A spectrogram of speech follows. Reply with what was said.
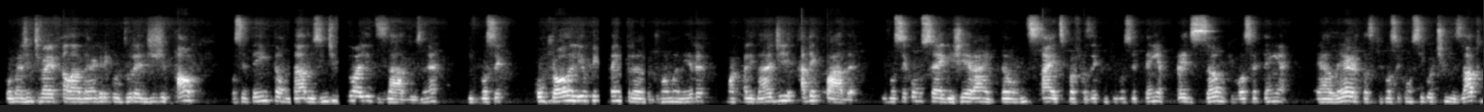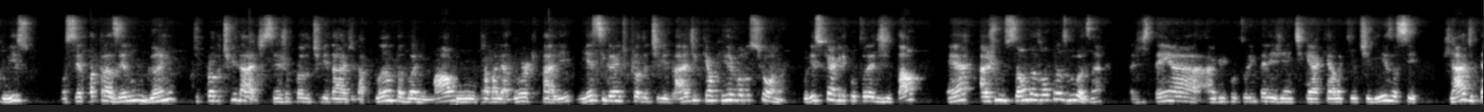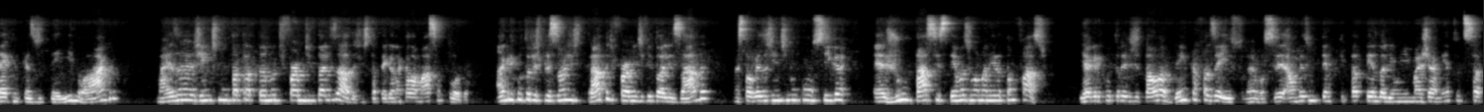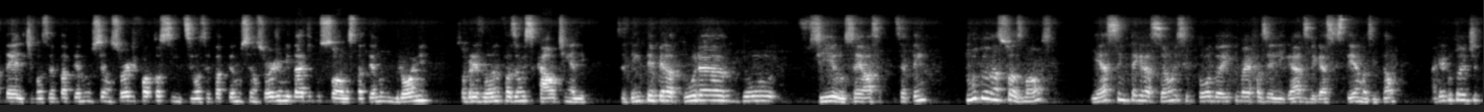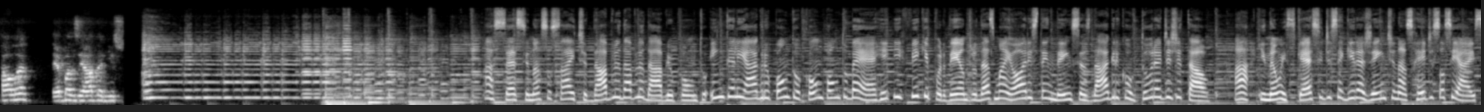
como a gente vai falar da agricultura digital, você tem, então, dados individualizados, né? E você controla ali o que está entrando de uma maneira, uma qualidade adequada. E você consegue gerar, então, insights para fazer com que você tenha predição, que você tenha é, alertas, que você consiga otimizar tudo isso, você está trazendo um ganho de produtividade, seja produtividade da planta, do animal, do trabalhador que está ali. E esse ganho de produtividade que é o que revoluciona. Por isso que a agricultura digital é a junção das outras duas, né? A gente tem a agricultura inteligente, que é aquela que utiliza-se já de técnicas de TI no agro, mas a gente não está tratando de forma individualizada, a gente está pegando aquela massa toda. A agricultura de precisão a gente trata de forma individualizada, mas talvez a gente não consiga é, juntar sistemas de uma maneira tão fácil. E a agricultura digital ela vem para fazer isso, né? Você, ao mesmo tempo que está tendo ali um imageamento de satélite, você está tendo um sensor de fotossíntese, você está tendo um sensor de umidade do solo, está tendo um drone sobrevoando fazer um scouting ali. Você tem temperatura do silo, sei lá, você tem tudo nas suas mãos e essa integração, esse todo aí que vai fazer ligar, desligar sistemas. Então, a agricultura digital é baseada nisso. Acesse nosso site www.inteliagro.com.br e fique por dentro das maiores tendências da agricultura digital. Ah, e não esquece de seguir a gente nas redes sociais.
